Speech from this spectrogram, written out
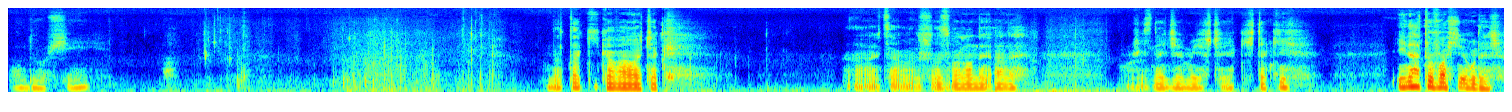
udusi. No taki kawałeczek Ale cały już rozwalony, ale może znajdziemy jeszcze jakiś taki i na to właśnie uderzył.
